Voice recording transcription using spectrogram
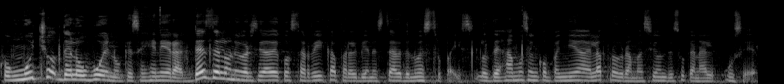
con mucho de lo bueno que se genera desde la Universidad de Costa Rica para el bienestar de nuestro país. Los dejamos en compañía de la programación de su canal UCR.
